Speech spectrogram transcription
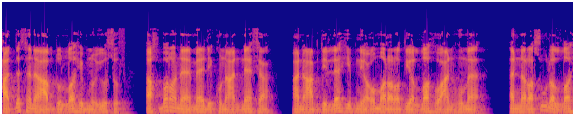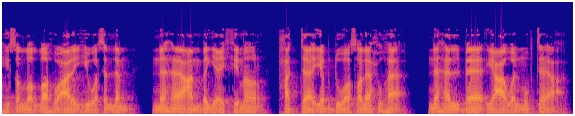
حدثنا عبد الله بن يوسف أخبرنا مالك عن نافع عن عبد الله بن عمر رضي الله عنهما أن رسول الله صلى الله عليه وسلم نهى عن بيع الثمار حتى يبدو صلاحها نهى البائع والمبتاع.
